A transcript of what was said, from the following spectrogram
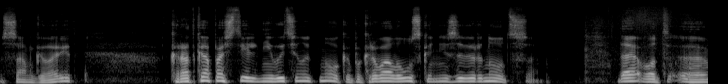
сам говорит. Коротка постель не вытянуть ног, и покрывало узко не завернуться да, вот э,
